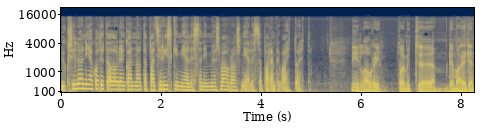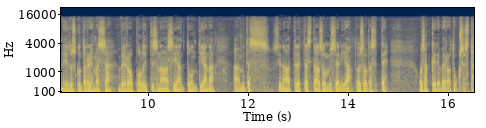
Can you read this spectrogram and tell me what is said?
yksilön ja kotitalouden kannalta paitsi riskimielessä, niin myös vaurausmielessä parempi vaihtoehto. Niin, Lauri, toimit Demareiden eduskuntaryhmässä veropoliittisena asiantuntijana. Mitäs sinä ajattelet tästä asumisen ja toisaalta sitten osakkeiden verotuksesta?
